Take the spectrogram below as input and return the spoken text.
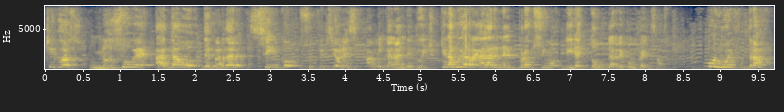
Chicos, nos sube, acabo de perder 5 suscripciones a mi canal de Twitch que las voy a regalar en el próximo directo de recompensas. Muy buen draft,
